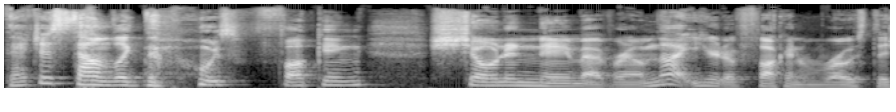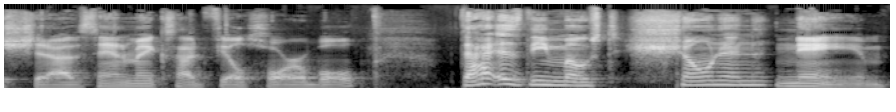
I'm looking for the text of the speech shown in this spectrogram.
That just sounds like the most fucking shonen name ever. I'm not here to fucking roast the shit out of this anime because I'd feel horrible. That is the most shonen name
